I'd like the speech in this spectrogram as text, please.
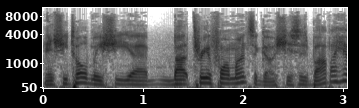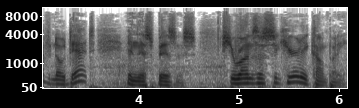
and she told me she uh, about three or four months ago. She says, "Bob, I have no debt in this business." She runs a security company.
